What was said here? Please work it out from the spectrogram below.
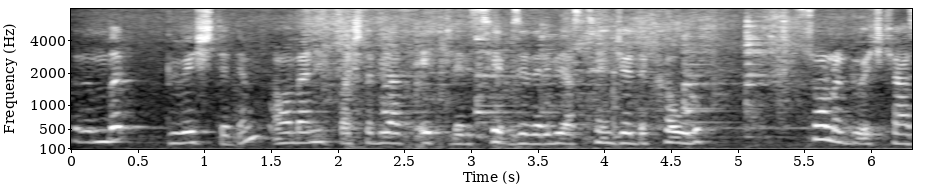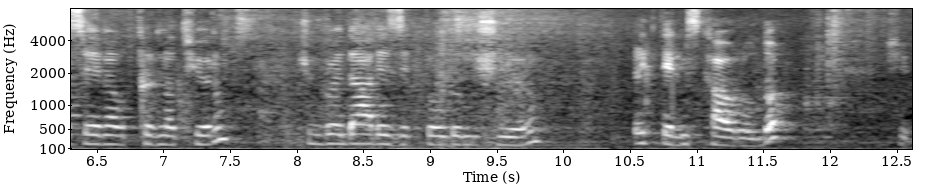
Fırında güveç dedim ama ben ilk başta biraz etleri, sebzeleri biraz tencerede kavurup sonra güveç kaselerine alıp fırına atıyorum. Çünkü böyle daha lezzetli olduğunu düşünüyorum. Etlerimiz kavruldu. Şimdi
